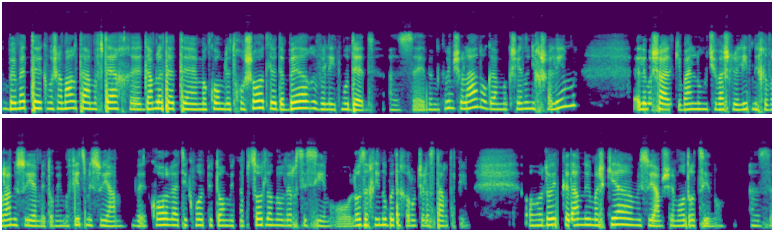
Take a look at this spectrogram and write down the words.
באמת, כמו שאמרת, המפתח גם לתת מקום לתחושות, לדבר ולהתמודד. אז במקרים שלנו, גם כשהיינו נכשלים, למשל, קיבלנו תשובה שלילית מחברה מסוימת או ממפיץ מסוים, וכל התקוות פתאום מתנפצות לנו לרסיסים, או לא זכינו בתחרות של הסטארט-אפים, או לא התקדמנו עם משקיע מסוים שמאוד רצינו. אז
